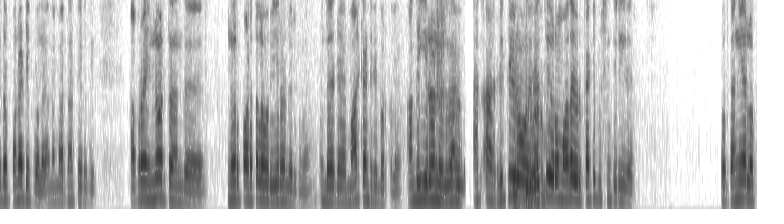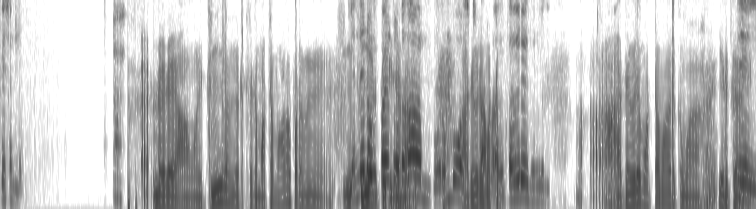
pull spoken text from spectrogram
ஏதோ பொண்டாட்டி போல அந்த மாதிரி தான் தெரியுது. அப்புறம் இன்னொருத்த அந்த இன்னொரு படத்துல ஒரு ஹீரோயின் இருக்குமே இந்த மார்க் ஆண்டனி படத்துல. அந்த ஹீரோயின் தான் ரித்திரோ ரித்து வர்மா ரித்திரோமா தான் இவர் கட்டி பிடிச்சுன்னு தெரியுது. ஒரு தனியா லொகேஷன்ல அவன் ஜீவன் எடுத்தது மட்டமான படமே அதை. விட இல்லை. அதை விட மட்டமா இருக்குமா? இருக்காது. ஏய்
